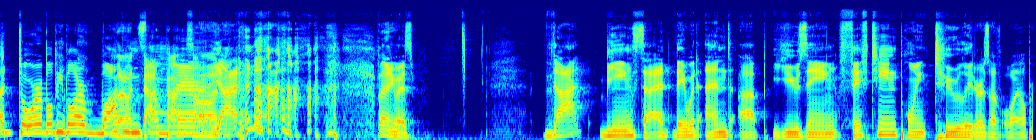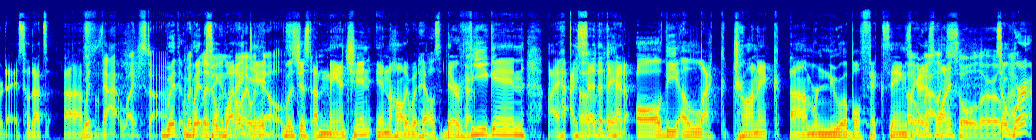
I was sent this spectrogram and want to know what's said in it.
adorable people are walking somewhere." Yeah. but anyways, that being said, they would end up using 15.2 liters of oil per day. So that's uh, with that lifestyle. with, with, living so what I did Hills. was just a mansion in the Hollywood Hills. They're vegan. I, I said that they had all the electronic um, renewable fixings. Like Oh, I just wow, like wanted solar, So like- we're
